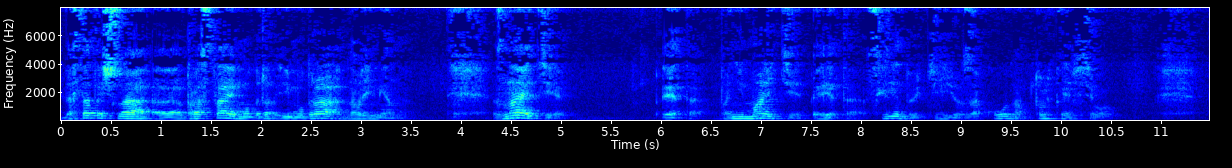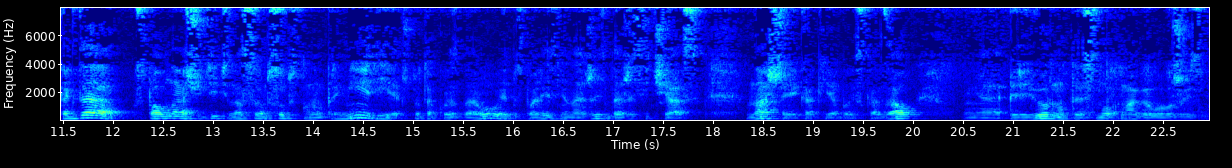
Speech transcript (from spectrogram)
достаточно э, проста и мудра, и мудра одновременно. Знайте это, понимайте это, следуйте ее законам, только и всего. Тогда сполна ощутите на своем собственном примере, что такое здоровая и безболезненная жизнь даже сейчас, в нашей, как я бы сказал, э, перевернутой с ног на голову жизни.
